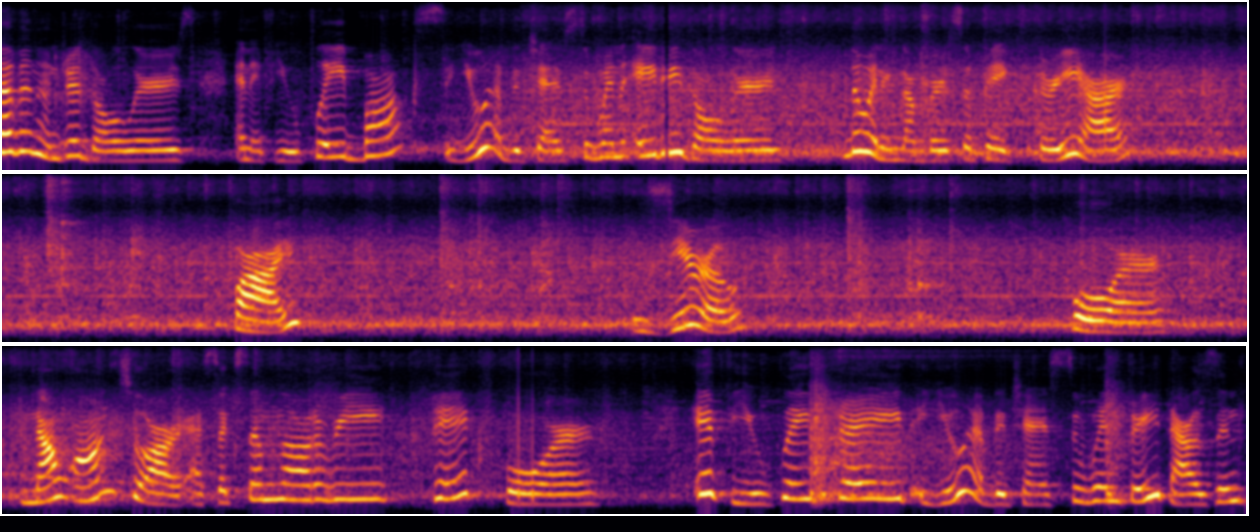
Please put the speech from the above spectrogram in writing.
$700. And if you play box, you have the chance to win $80. The winning numbers of Pick 3 are 5, 0, 4. Now on to our SXM Lottery Pick 4. If you play straight, you have the chance to win $3,500.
